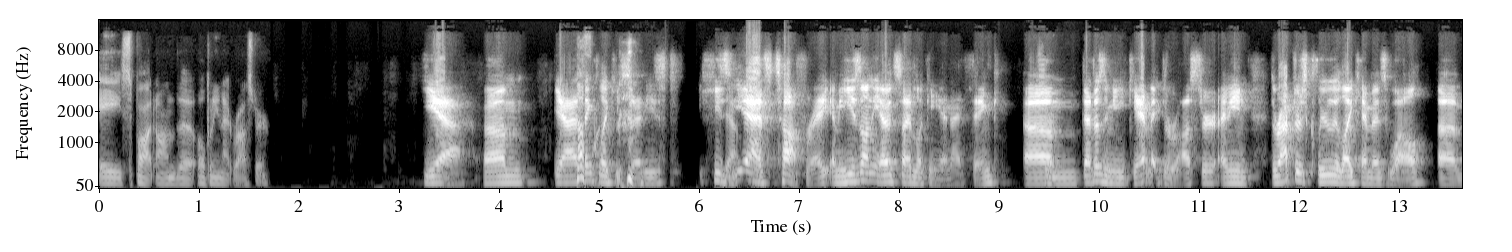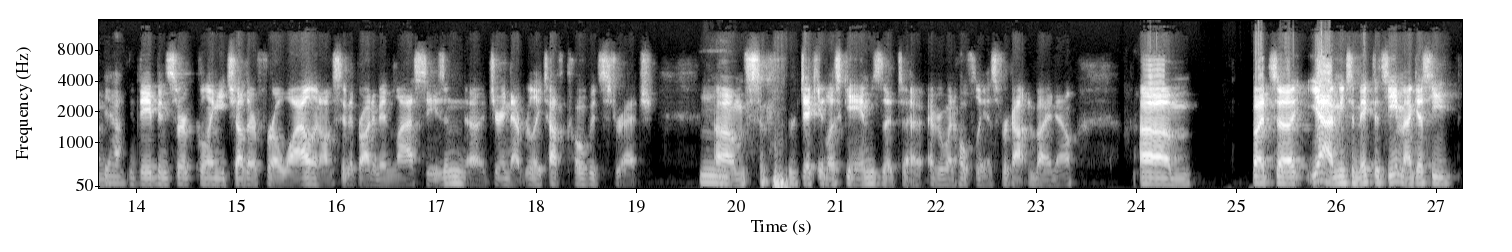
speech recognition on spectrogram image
a spot on the opening night roster yeah um yeah i tough think one. like you said he's he's yeah. yeah. it's tough right i mean he's on the outside looking in i think um, sure. That doesn't mean he can't make the roster. I mean, the Raptors clearly like him as well. Um, yeah. They've been circling each other for a while, and obviously they brought him in last season uh, during that really tough COVID stretch. Mm. Um, some ridiculous games that uh, everyone hopefully has forgotten by now. Um, but uh, yeah, I mean, to make the team, I guess he,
